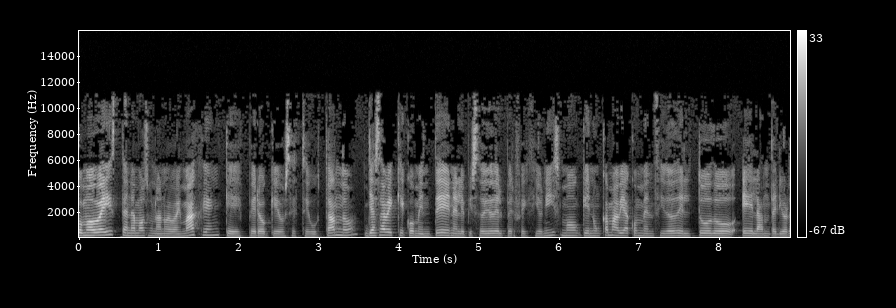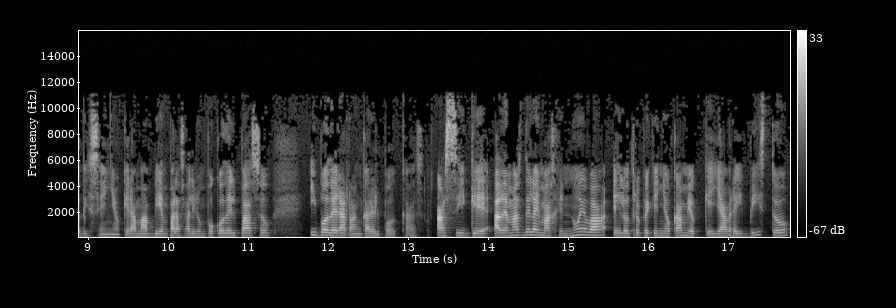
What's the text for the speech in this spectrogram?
Como veis, tenemos una nueva imagen que espero que os esté gustando. Ya sabéis que comenté en el episodio del perfeccionismo que nunca me había convencido del todo el anterior diseño, que era más bien para salir un poco del paso y poder arrancar el podcast. Así que, además de la imagen nueva, el otro pequeño cambio que ya habréis visto,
